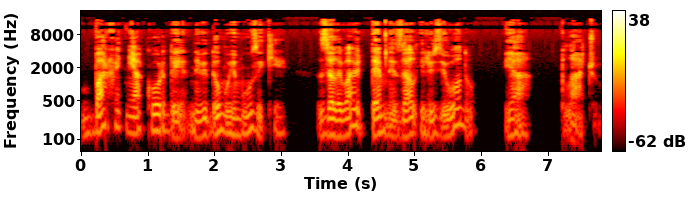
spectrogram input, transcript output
бархатні акорди невідомої музики заливають темний зал ілюзіону, я плачу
